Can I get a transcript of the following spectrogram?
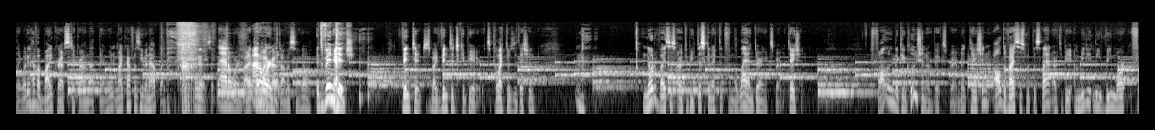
like, why do you have a Minecraft sticker on that thing? When- Minecraft was even out by then. it's like, nah, don't worry about it. I Nah, don't worry Minecraft about on this thing. Don't worry. It's vintage. Vintage. It's my vintage computer. It's a collector's edition. no devices are to be disconnected from the LAN during experimentation. Following the conclusion of the experimentation, all devices with this LAN are to be immediately remor- f-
